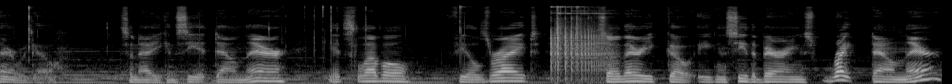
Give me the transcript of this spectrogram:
There we go. So now you can see it down there. It's level, feels right. So there you go. You can see the bearings right down there.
